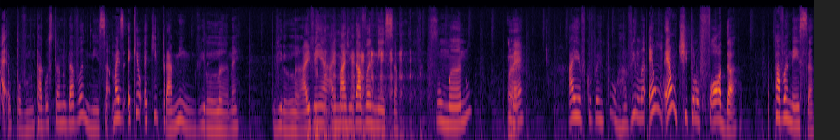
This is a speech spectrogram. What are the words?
É, o povo não tá gostando da Vanessa. Mas é que, eu- é que pra mim, vilã, né? Vilã. Aí vem a, a imagem da Vanessa fumando, É. né? Aí eu fico pensando, porra, vilã. É um, é um título foda pra Vanessa.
